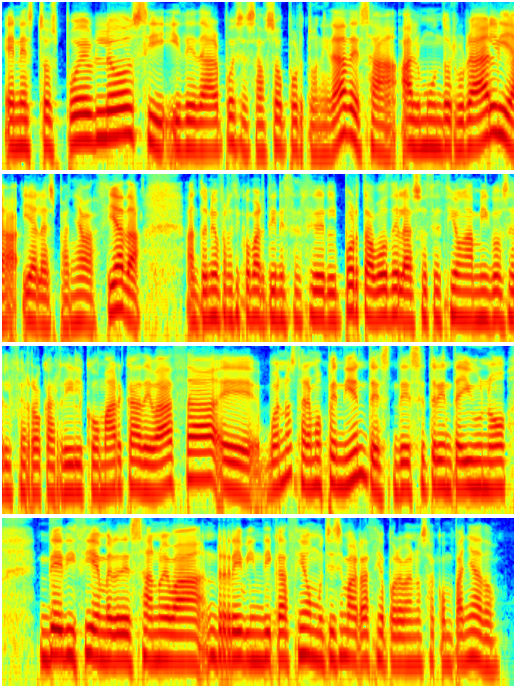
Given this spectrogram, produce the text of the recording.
en estos pueblos y, de dar pues esas oportunidades al mundo rural y a, la España vaciada. Antonio Francisco Martínez es el portavoz de la Asociación Amigos del Ferrocarril Comarca de Baza. Eh, bueno, estaremos pendientes de ese 31 de diciembre, de esa nueva reivindicación. Muchísimas gracias por habernos acompañado.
